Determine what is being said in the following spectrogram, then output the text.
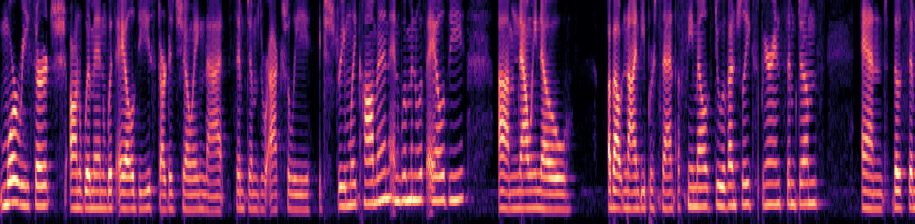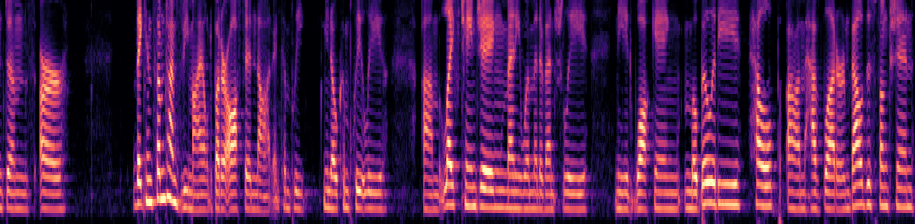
more research on women with ALD started showing that symptoms were actually extremely common in women with ALD. Um, now we know about 90% of females do eventually experience symptoms and those symptoms are they can sometimes be mild but are often not and complete you know completely um, life changing many women eventually need walking mobility help um, have bladder and bowel dysfunction.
